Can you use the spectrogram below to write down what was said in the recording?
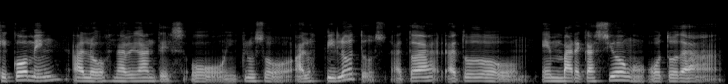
que comen a los navegantes o incluso a los pilotos, a toda, a todo embarcación o, toda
